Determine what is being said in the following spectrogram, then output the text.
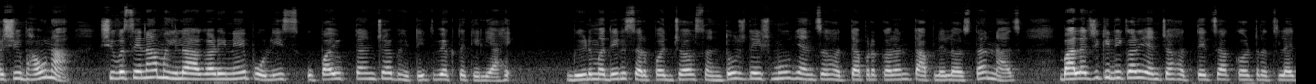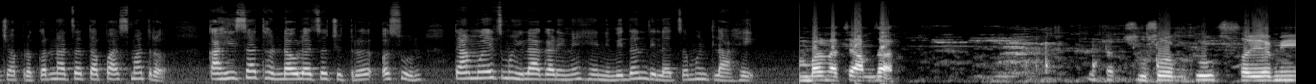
अशी भावना शिवसेना महिला आघाडीने पोलीस उपायुक्तांच्या भेटीत व्यक्त केली आहे. बीडमधील सरपंच संतोष देशमुख यांचं हत्या प्रकरण तापलेलं असतानाच बालाजी किनीकर यांच्या हत्येचा कट रचल्याच्या प्रकरणाचा तपास मात्र काहीसा थंडावल्याचं चित्र असून त्यामुळेच महिला आघाडीने हे निवेदन दिल्याचं म्हटलं आहे. अंबरनाथचे आमदार सुसंस्कृत संयमी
